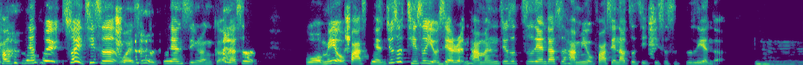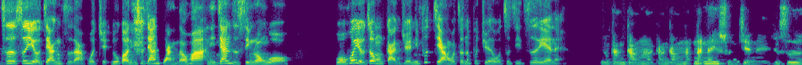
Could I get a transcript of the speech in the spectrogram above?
超自恋，所以所以其实我也是有自恋型人格，但是我没有发现，就是其实有些人他们就是自恋，但是还没有发现到自己其实是自恋的，嗯，是是有这样子的。我觉如果你是这样讲的话，你这样子形容我，我会有这种感觉。你不讲，我真的不觉得我自己自恋呢。就刚刚啊，刚刚那那那一瞬间呢，就是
